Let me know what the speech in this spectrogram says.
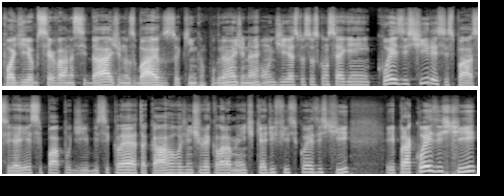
pode observar na cidade, nos bairros aqui em Campo Grande, né, onde as pessoas conseguem coexistir esse espaço. E aí esse papo de bicicleta, carro, a gente vê claramente que é difícil coexistir e para coexistir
